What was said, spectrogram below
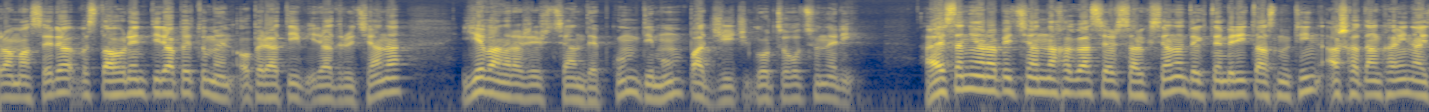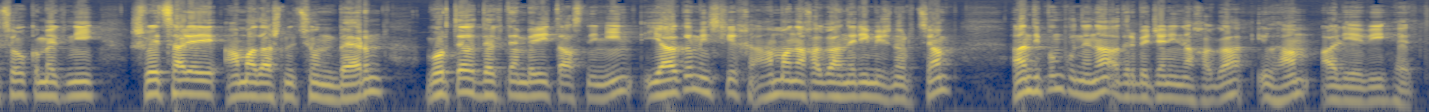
զորամասերը վստահորեն տիրապետում են օպերատիվ իրադրությանը եւ անհրաժեշտության դեպքում դիմում պատժիչ գործողությունների։ Հայաստանի Հանրապետության նախագահ Սերժ Սարգսյանը դեկտեմբերի 18-ին աշխատանքային այցով կմեկնի Շվեյցարիայի համադաշնություն Բեռն, որտեղ դեկտեմբերի 19-ին ԵԱԿ Մինսկի համանախագահների միջնորդությամբ հանդիպում կունենա Ադրբեջանի նախագահ Իլհամ Ալիևի հետ։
